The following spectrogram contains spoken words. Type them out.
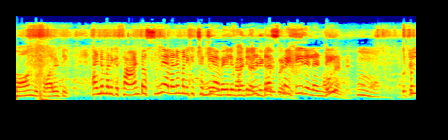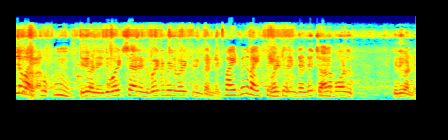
బాగుంది క్వాలిటీ. అండ్ మనకి ప్యాంట్ వస్తుంది అలానే మనకి చున్నీ అవైలబిలిటీ డ్రెస్. మెటీరియల్ అండి. Full work. ఇదిగోండి ఇది వైట్ శారీ అండి. వైట్ మీద వైట్ ప్రింట్ అండి. వైట్ మీద వైట్ ప్రింట్. ప్రింట్ అండి చాలా బాగుంటుంది ఇదిగోండి.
